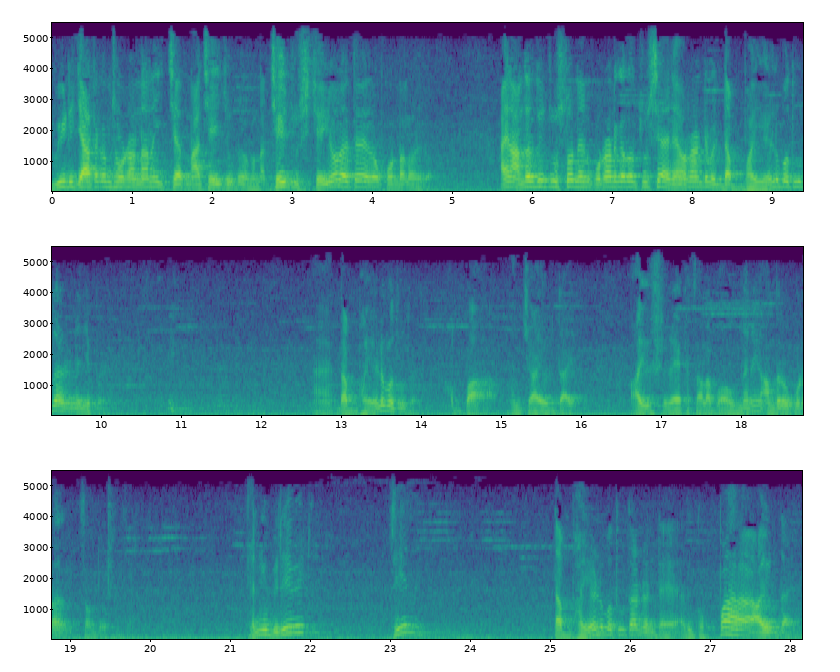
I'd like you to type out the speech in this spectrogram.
వీడి జాతకం చూడండి అని ఇచ్చారు నా చేయి చూపించమన్నారు చేయి చూసి చేయో లేకపోతే ఏదో కొండలో ఏదో. ఆయన అందరితో చూస్తూ నేను కుర్రాడు కదా చూసి ఆయన ఏమన్నా అంటే వీడు డెబ్భై ఏళ్ళు బతుకుతాడని అని చెప్పాడు. డెబ్భై ఏళ్ళు బతుకుతాడు. అబ్బా మంచి ఆయుర్దాయం ఆయుష్ రేఖ చాలా బాగుందని అందరూ కూడా సంతోషించారు. Can you believe it really డెబ్భై ఏళ్ళు బతుకుతాడంటే అది గొప్ప ఆయుర్దాయం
